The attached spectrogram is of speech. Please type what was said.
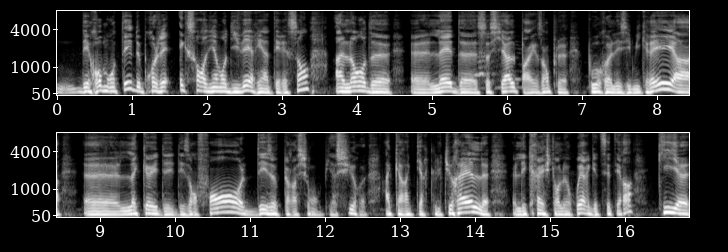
des remontées de projets extraordinairement divers et intéressants, allant de euh, l'aide sociale, par exemple, pour les immigrés, à l'accueil des, des enfants, des opérations, bien sûr, à caractère culturel, les crèches dans le Rouergue, etc., qui euh,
